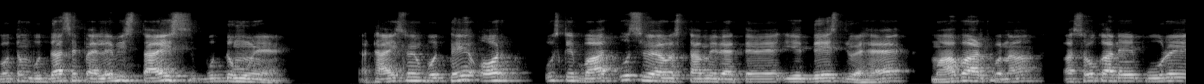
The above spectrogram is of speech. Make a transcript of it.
गौतम बुद्धा से पहले भी सताइस बुद्ध हुए हैं। अट्ठाईसवें बुद्ध थे और उसके बाद उस व्यवस्था में रहते हुए ये देश जो है महाभारत बना, अशोका ने पूरे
